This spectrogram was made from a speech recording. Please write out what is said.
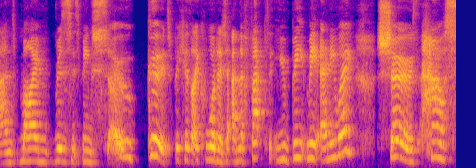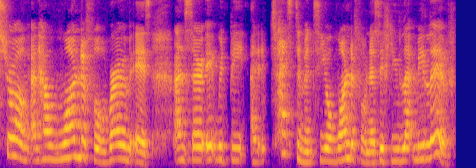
and my resistance being so good because I coordinated. And the fact that you beat me anyway shows how strong and how wonderful Rome is. And so it would be a testament to your wonderfulness if you let me live.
